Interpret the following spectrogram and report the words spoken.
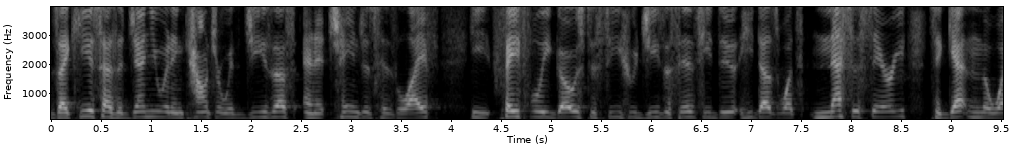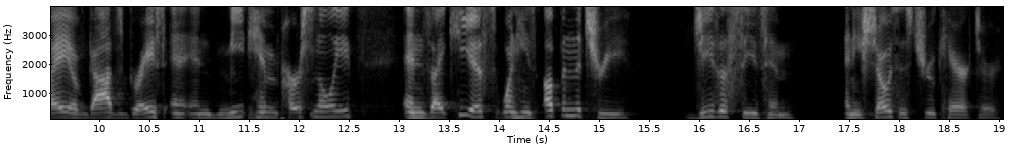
Zacchaeus has a genuine encounter with Jesus and it changes his life. He faithfully goes to see who Jesus is. He, do, he does what's necessary to get in the way of God's grace and, and meet him personally. And Zacchaeus, when he's up in the tree, Jesus sees him and he shows his true character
